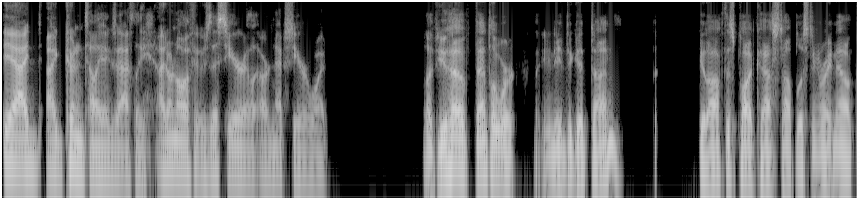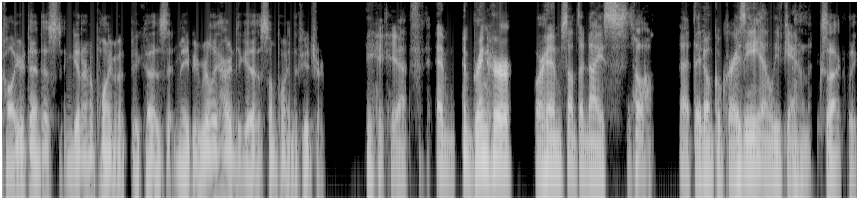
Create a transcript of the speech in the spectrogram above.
Yeah, I I couldn't tell you exactly. I don't know if it was this year or next year or what. Well, if you have dental work that you need to get done, get off this podcast, stop listening right now, call your dentist and get an appointment because it may be really hard to get at some point in the future. yeah, and, and bring her or him something nice so that they don't go crazy and leave Canada. Exactly.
